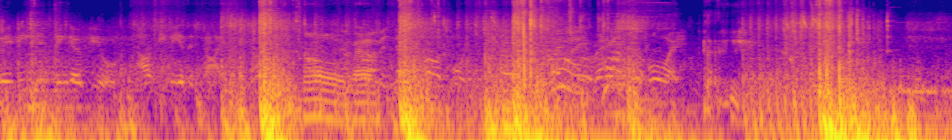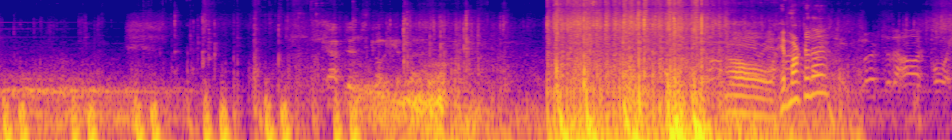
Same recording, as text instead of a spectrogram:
UAV is bingo Oh. Oh, hit marker that? Move to the hardpoint.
